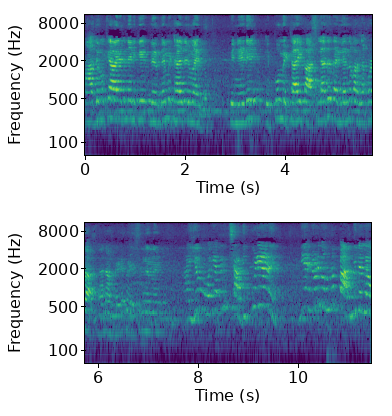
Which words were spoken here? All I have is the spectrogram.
ആദ്യമൊക്കെ ആ ഏട്ടൻ എനിക്ക് വെറുതെ മിഠായി തരുമായിരുന്നു. പിന്നീട് ഇപ്പൊ മിഠായി കാശില്ലാതെ തരില്ലെന്ന് പറഞ്ഞപ്പോഴാ ഞാൻ അമ്മയുടെ പേഴ്സിൽ നിന്ന്. അയ്യോ മോനെ അതൊരു ചതിക്കുഴിയാണ്. നീ എന്നോട് ഇതൊന്നും പറഞ്ഞില്ലല്ലോ.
